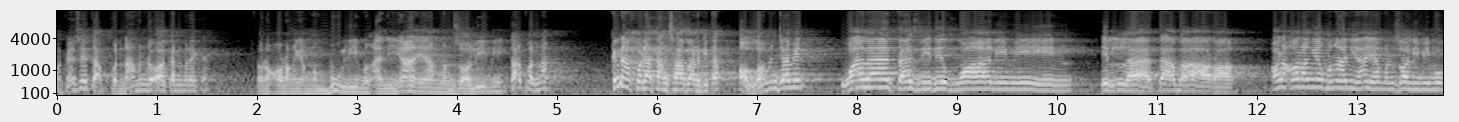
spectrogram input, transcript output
Makanya saya tak pernah mendoakan mereka. Orang-orang yang membuli, menganiaya, menzolimi, tak pernah. Kenapa datang sabar kita? Allah menjamin wala tazidil zalimin illa tabara. Orang-orang yang menganiaya menzalimimu,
